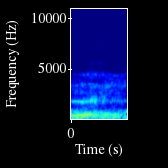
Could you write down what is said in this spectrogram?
Yeah.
